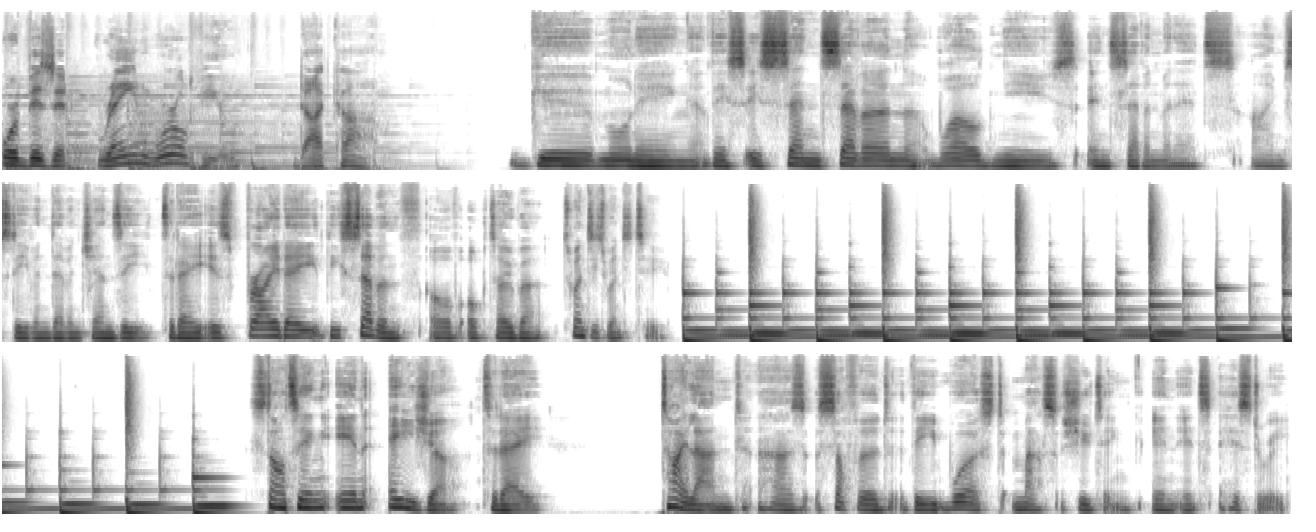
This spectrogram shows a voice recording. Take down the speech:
or visit rainworldview.com. Good morning. This is Send 7 World News in 7 minutes. I'm Stephen DeVincenzi. Today is Friday, the 7th of October 2022. Starting in Asia today, Thailand has suffered the worst mass shooting in its history.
